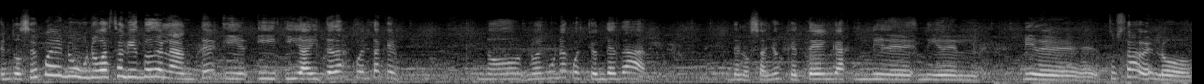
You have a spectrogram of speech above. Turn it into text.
Entonces, bueno, uno va saliendo adelante y, y- y ahí te das cuenta que no, no es una cuestión de edad, de los años que tengas, ni de, ni del, ni de, tú sabes, los,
